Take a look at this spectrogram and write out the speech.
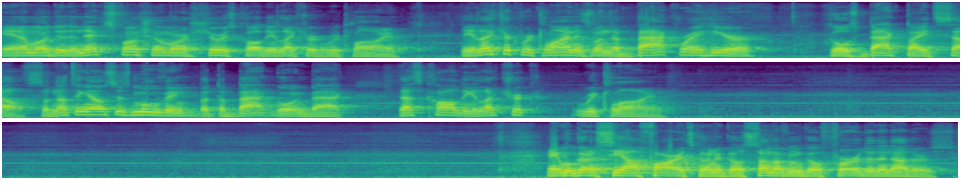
And I'm gonna do the next function I'm gonna show is called the electric recline. The electric recline is when the back right here goes back by itself. So nothing else is moving but the back going back. That's called the electric recline. And we're going to see how far it's going to go. Some of them go further than others.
